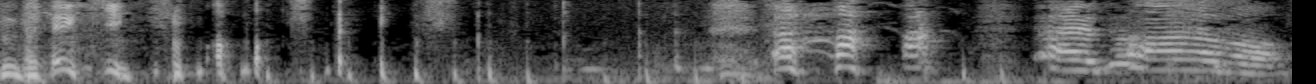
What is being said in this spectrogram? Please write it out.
Biggie small drinks. That's horrible.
